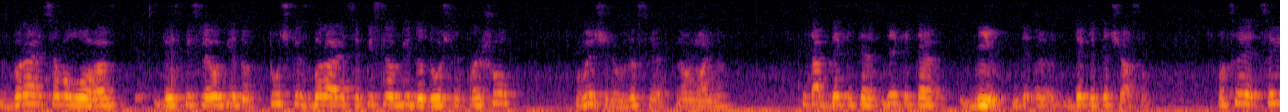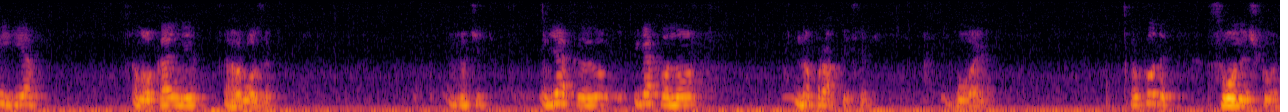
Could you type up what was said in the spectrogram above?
збирається волога, десь після обіду тучки збираються, після обіду дощ пройшов, ввечері вже все нормально. І так декілька, декілька днів, е, декілька часу. Оце це і є локальні грози. Значить, як, е, як воно на практиці буває? Виходить сонечко,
